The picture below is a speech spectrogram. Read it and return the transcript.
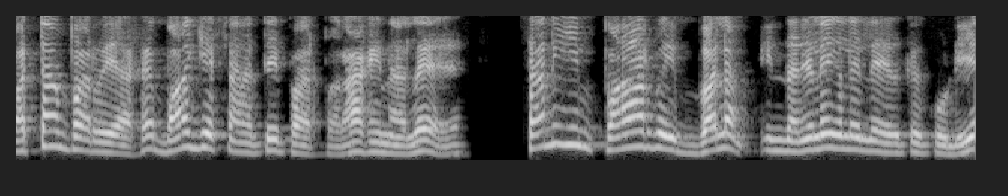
பத்தாம் பார்வையாக பாக்யஸ்தானத்தை பார்ப்பார். ஆகையினால சனியின் பார்வை பலம் இந்த நிலைகளில் இருக்கக்கூடிய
